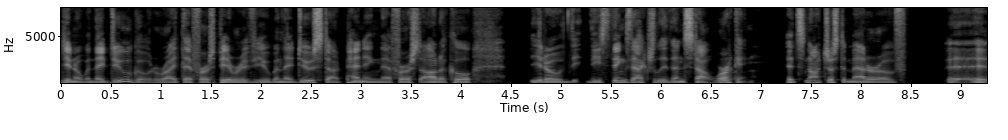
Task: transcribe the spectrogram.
you know when they do go to write their first peer review when they do start penning their first article you know th- these things actually then start working. It's not just a matter of uh,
